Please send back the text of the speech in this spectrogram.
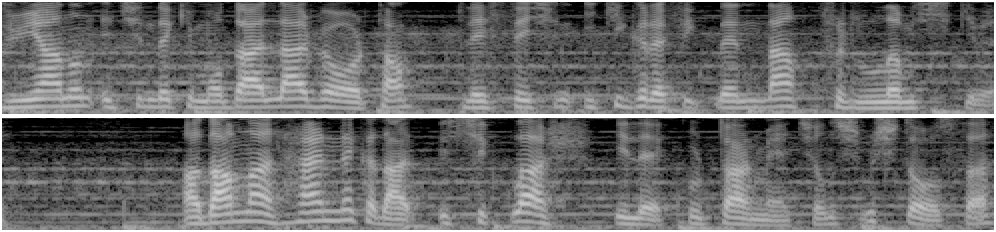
Dünyanın içindeki modeller ve ortam PlayStation 2 grafiklerinden fırlamış gibi. Adamlar her ne kadar ışıklar ile kurtarmaya çalışmış da olsa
